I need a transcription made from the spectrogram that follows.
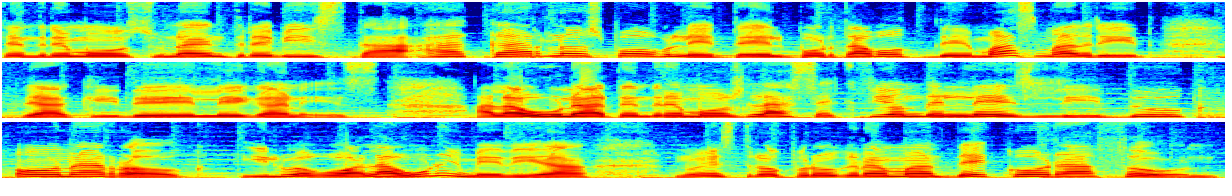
tendremos una entrevista a Carlos Poblete, el portavoz de Más Madrid de aquí de Leganés. A la una tendremos la sección de Leslie Duke on a Rock y luego a la una y media nuestro programa de corazón.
